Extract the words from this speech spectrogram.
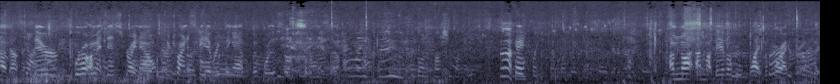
up. they're, we're, I'm at disc right now. They're trying to speed everything up before the storm's coming, so. Okay. I'm not, I'm not, they have a whole flight before I throw, but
